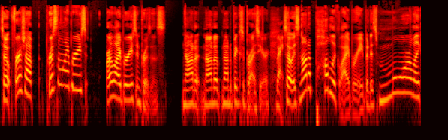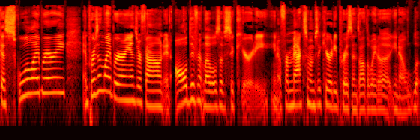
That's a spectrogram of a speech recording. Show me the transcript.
So, first up, prison libraries are libraries in prisons. Not a, not a not a big surprise here. Right. So it's not a public library, but it's more like a school library. And prison librarians are found in all different levels of security. You know, from maximum security prisons all the way to you know lo-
